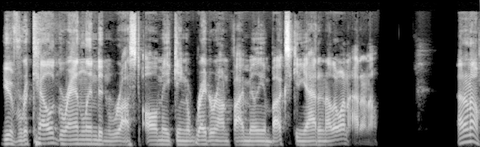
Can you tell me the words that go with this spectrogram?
You have Rakell, Granlund, and Rust all making right around five million bucks. Can you add another one? I don't know. I don't know.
